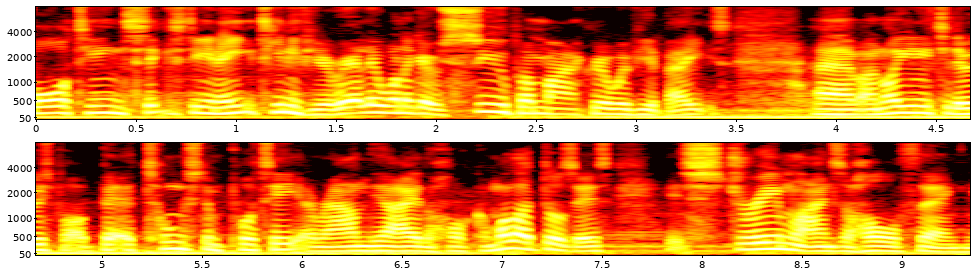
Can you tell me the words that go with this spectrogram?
14, 16, 18 if you really want to go super micro with your baits. Um, and all you need to do is put a bit of tungsten putty around the eye of the hook. And what that does is it streamlines the whole thing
